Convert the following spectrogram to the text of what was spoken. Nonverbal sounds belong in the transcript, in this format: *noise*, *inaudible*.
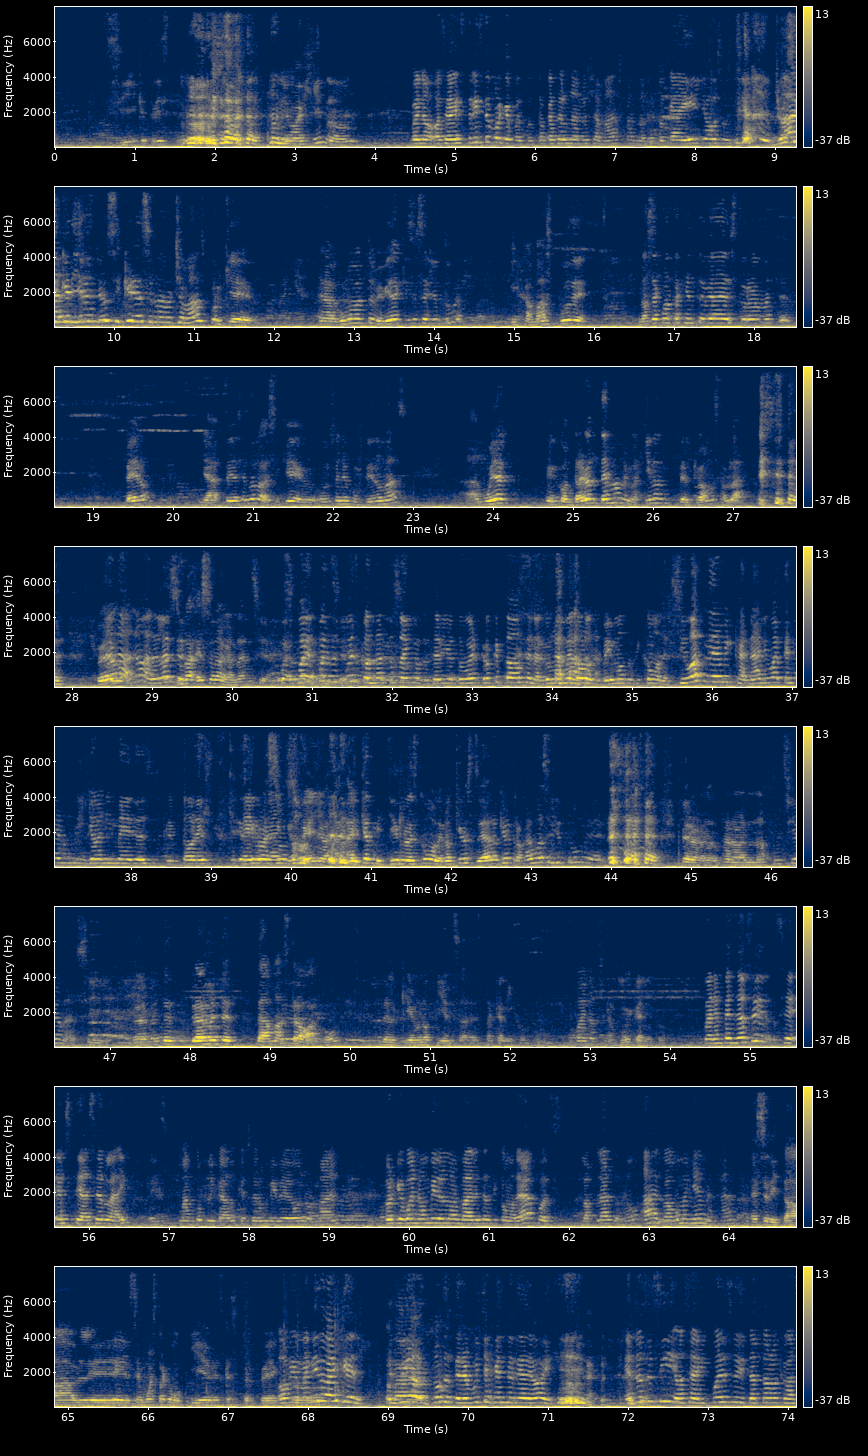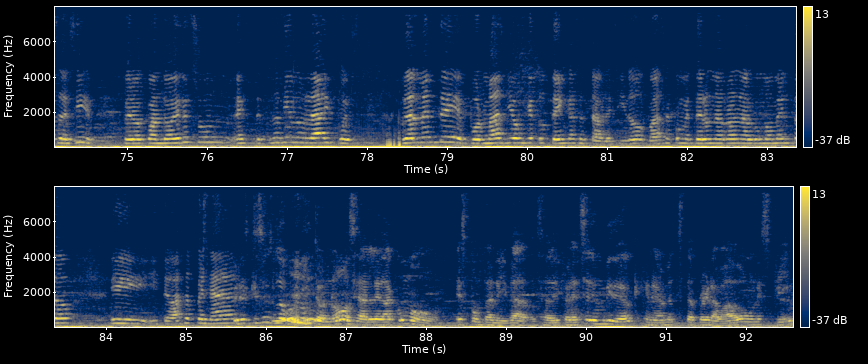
Sí, qué triste. *laughs* Me imagino. Bueno, o sea, es triste porque pues nos toca hacer una lucha más cuando les toca a ellos. Usted. Yo sí quería, yo sí quería hacer una lucha más porque en algún momento de mi vida quise ser youtuber y jamás pude. No sé cuánta gente vea esto realmente, pero ya estoy haciéndolo, así que un sueño cumplido más. Ah, Muy al, en contrario al tema, me imagino, del que vamos a hablar. *laughs* pero No, no, no, adelante. Es, una, es una ganancia. es Puedes, una puedes, puedes, ganancia. puedes contar tus sueños de ser youtuber. Creo que todos en algún momento lo tuvimos así como de si voy a tener mi canal y voy a tener un millón y medio de suscriptores. Es que no es un año". sueño, hay- *laughs* hay que admitirlo, es como de no quiero estudiar, no quiero trabajar, voy a ser youtuber. *laughs* pero, pero no funciona así. Realmente, realmente da más trabajo del que uno piensa, está canijo. Bueno, sí. Está muy canijo. Para empezar se- se- este, a hacer live es más complicado que hacer un video normal. Porque bueno, un video normal es así como de, ah, pues lo aplazo, ¿no? Ah, lo hago mañana. Ah. Es editable, Sí. se muestra como quieres, casi perfecto. Oh, bienvenido Ángel. Hola. vamos a tener mucha gente el día de hoy. *laughs* Entonces sí, o sea, y puedes editar todo lo que vas a decir, pero cuando eres un, este, estás haciendo un live, pues realmente por más guion que tú tengas establecido, vas a cometer un error en algún momento y, y te vas a penar. Pero es que eso es lo bonito, ¿no? O sea, le da como espontaneidad. O sea, a diferencia de un video que generalmente está pregrabado, un stream,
